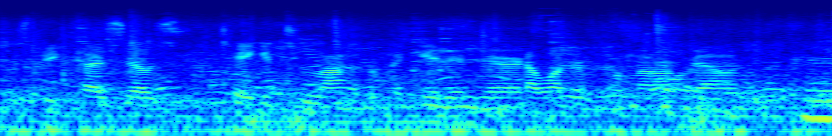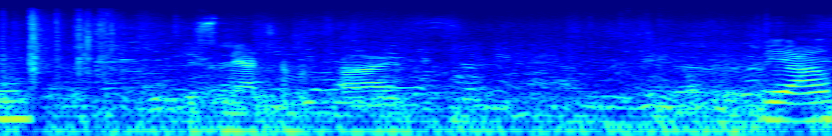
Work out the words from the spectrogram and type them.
just because it was taking too long for him to get in there, and I wanted to put my arm down. This is match number five. Yeah.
